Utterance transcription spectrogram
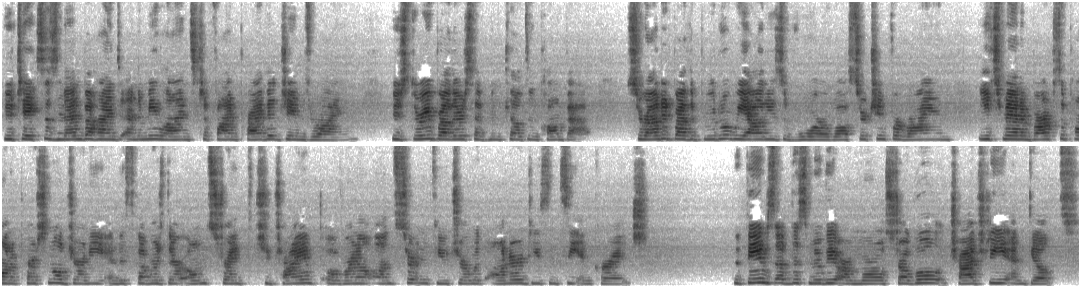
who takes his men behind enemy lines to find Private James Ryan, whose three brothers have been killed in combat. Surrounded by the brutal realities of war while searching for Ryan, each man embarks upon a personal journey and discovers their own strength to triumph over an uncertain future with honor, decency, and courage. The themes of this movie are moral struggle, tragedy, and guilt.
